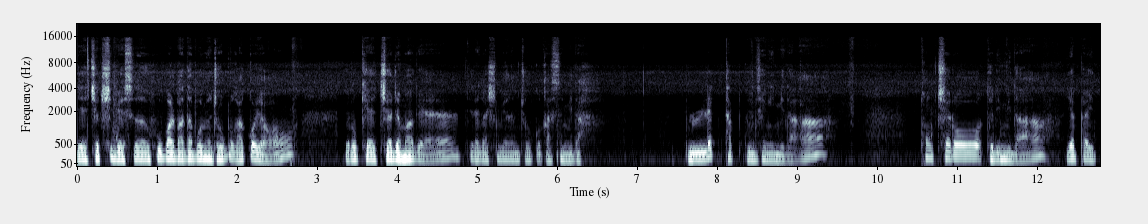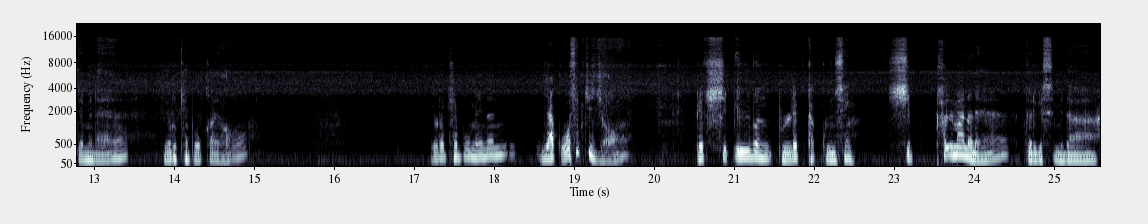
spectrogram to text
예, 적심해서 후발 받아보면 좋을 것 같고요. 이렇게 저렴하게 데려가시면 좋을 것 같습니다. 블랙탑 군생입니다. 통째로 드립니다. 옆에 있기 때문에 이렇게 볼까요? 이렇게 보면은 약 5cm죠. 111번 블랙탁 군생 18만원에 드리겠습니다.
